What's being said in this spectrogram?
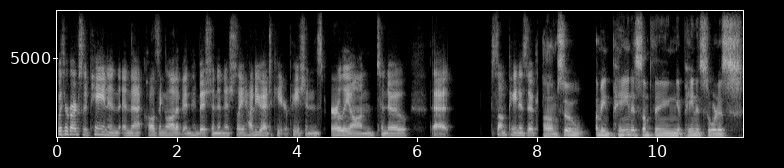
with regards to the pain and, and that causing a lot of inhibition initially. How do you educate your patients early on to know that some pain is okay? Um, so, I mean, pain is something, and pain and soreness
